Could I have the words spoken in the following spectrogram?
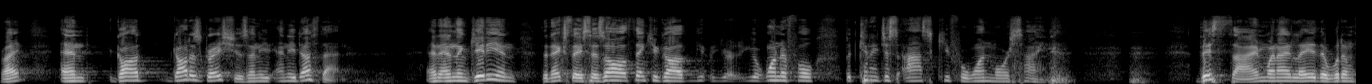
Right? And God, God is gracious, and he, and he does that. And, and then Gideon the next day says, Oh, thank you, God. You're, you're wonderful. But can I just ask you for one more sign? this time, when I lay the wooden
